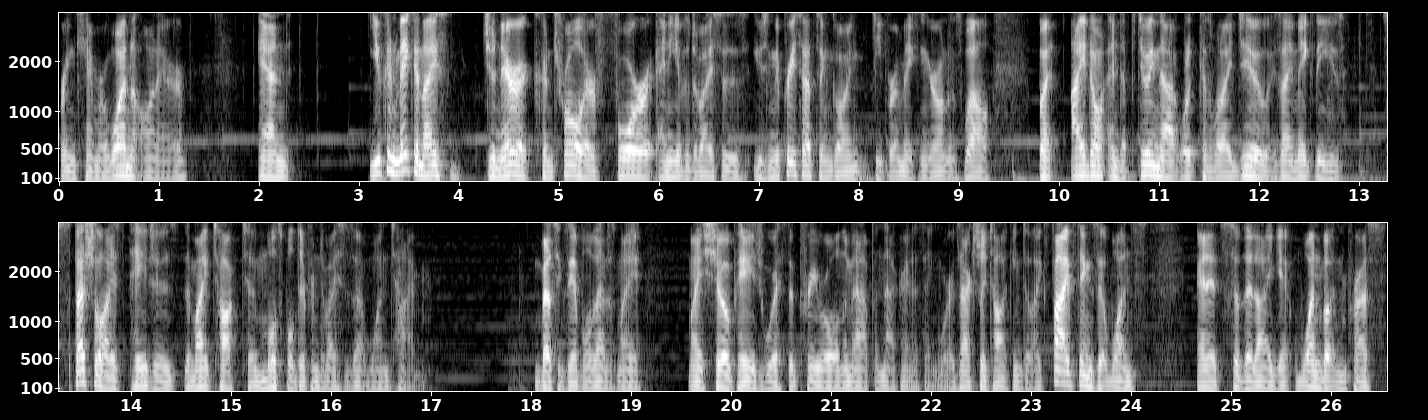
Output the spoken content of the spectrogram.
bring camera one on air. And you can make a nice generic controller for any of the devices using the presets and going deeper and making your own as well. But I don't end up doing that because what I do is I make these specialized pages that might talk to multiple different devices at one time. The best example of that is my my show page with the pre-roll and the map and that kind of thing, where it's actually talking to like five things at once, and it's so that I get one button press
